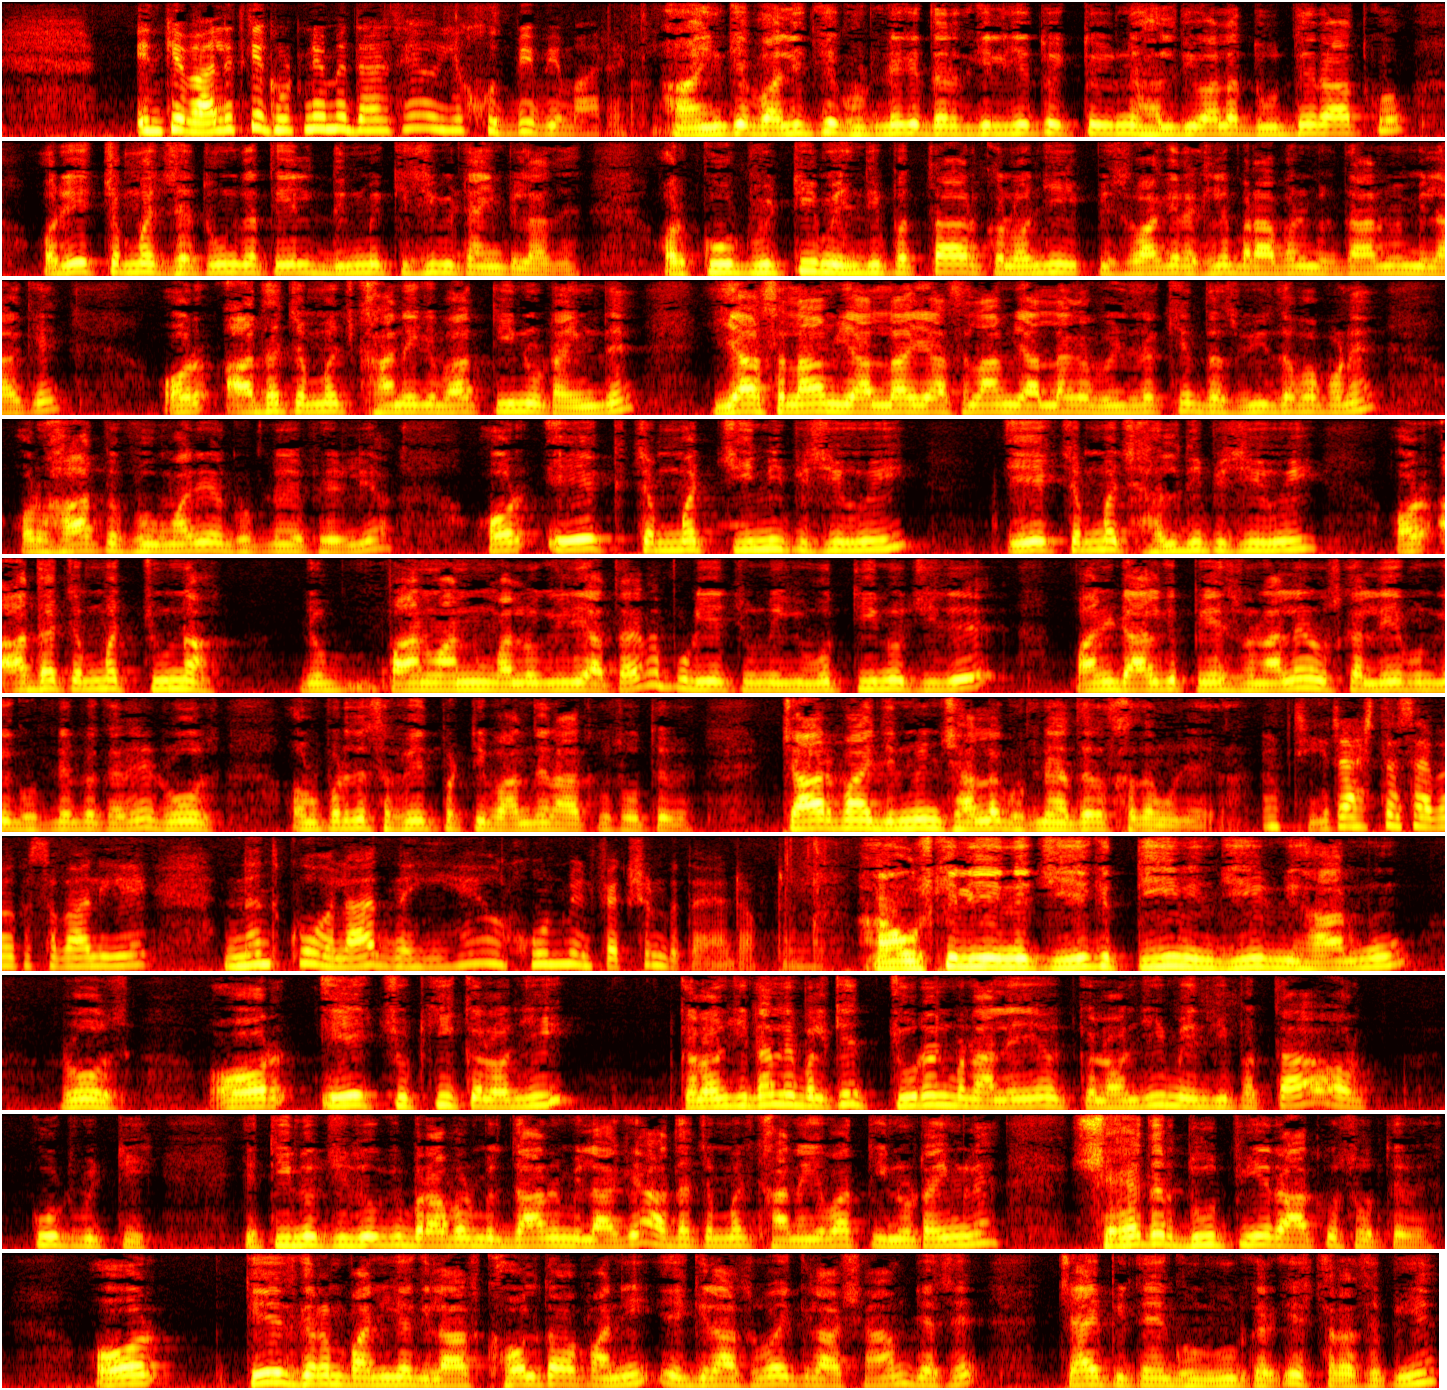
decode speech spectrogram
ان کے والد کے گھٹنے میں درد ہے اور یہ خود بھی بیمار رہتی ہیں؟ ہاں ان کے والد کے گھٹنے کے درد کے لیے تو ایک تو انہیں ہلدی والا دودھ دیں رات کو اور ایک چمچ زیتون کا تیل دن میں کسی بھی ٹائم پلا دیں اور کوٹ مٹی، مہندی پتا اور کلونجی پسوا کے رکھ لیں برابر مقدار میں ملا کے اور آدھا چمچ کھانے کے بعد تینوں ٹائم دیں۔ یا سلام یا اللہ، یا سلام یا اللہ کا ورد رکھیں، دس بیس دفعہ پڑھیں اور ہاتھ پہ پھونک ماری اور گھٹنے میں پھیر لیا۔ اور ایک چمچ چینی پسی ہوئی، ایک چمچ ہلدی پسی ہوئی اور آدھا چمچ چونا۔ جو پان وان والوں کے لیے آتا ہے نا پڑیے چونے کی وہ تینوں چیزیں پانی ڈال کے پیسٹ بنا لیں اور اس کا لیپ ان کے گھٹنے پہ کریں روز اور اوپر سے سفید پٹی باندھیں رات کو سوتے ہوئے۔ چار پانچ دن میں انشاءاللہ گھٹنے درد ختم ہو جائے گا۔ جی راستہ صاحبہ کا سوال یہ نند کو اولاد نہیں ہے اور خون میں انفیکشن بتایا ڈاکٹر نے۔ ہاں اس کے لیے انہیں چاہیے کہ تین انجیر نہار منہ روز اور ایک چٹکی کلونجی کلونجی نہ لیں بلکہ چورن بنا لیں کلونجی مہندی پتا اور کوٹ مٹی۔ یہ تینوں چیزوں کی برابر مقدار میں ملا کے آدھا چمچ کھانے کے بعد تینوں ٹائم لیں، شہد اور دودھ پیئیں رات کو سوتے ہوئے۔ اور تیز گرم پانی کا گلاس، کھولتا ہوا پانی، ایک گلاس ہوا ایک گلاس شام، جیسے چائے پیتے ہیں، گھونٹ گھونٹ کر کے اس طرح سے پیئیں۔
